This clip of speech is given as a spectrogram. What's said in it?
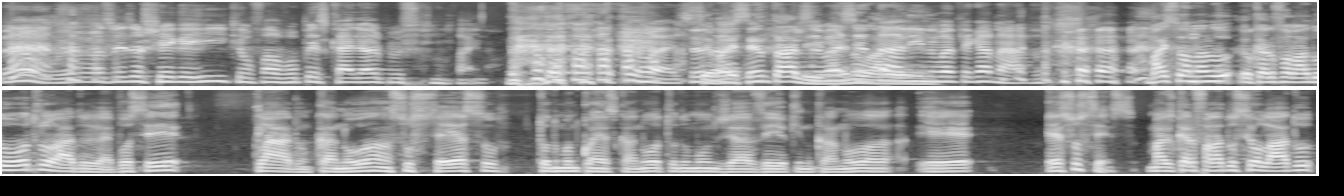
Não, eu, às vezes eu chego aí que eu falo, vou pescar, ele olha pra mim e não vai, não. não vai, você, você vai, sentar ali, Você vai sentar vai, ali e não vai pegar nada. Mas falando, eu quero falar do outro lado, velho. Você, claro, canoa, sucesso todo mundo conhece canoa, todo mundo já veio aqui no canoa, é, é sucesso. Mas eu quero falar do seu lado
